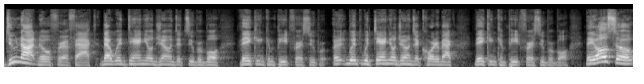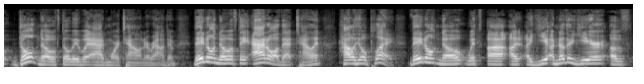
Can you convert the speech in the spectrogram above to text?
do not know for a fact that with Daniel Jones at Super Bowl, they can compete for a Super uh, with with Daniel Jones at quarterback, they can compete for a Super Bowl. They also don't know if they'll be able to add more talent around him. They don't know if they add all that talent how he'll play. They don't know with uh, a, a year another year of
